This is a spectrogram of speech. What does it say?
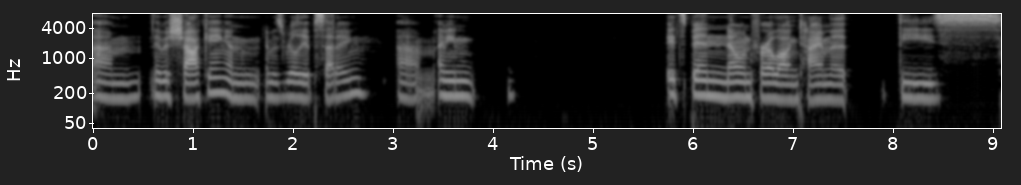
um, it was shocking and it was really upsetting. Um, I mean, it's been known for a long time that these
